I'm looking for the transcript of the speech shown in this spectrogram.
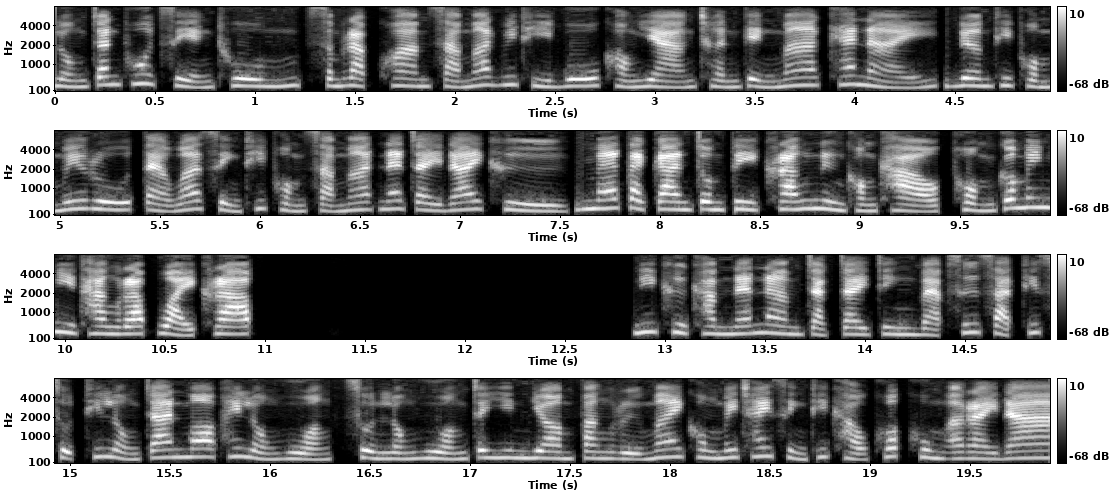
หลงจันพูดเสียงทุ้มสำหรับความสามารถวิถีบูของหยางเฉินเก่งมากแค่ไหน เดิมทีผมไม่รู้แต่ว่าสิ่งที่ผมสามารถแน่ใจได้คือ แม้แต่การโจมตีครั้งหนึ่งของเขา ผมก็ไม่มีทางรับไหวครับ นี่คือคำแนะนำจากใจจริงแบบซื่อสัตย์ที่สุดที่หลงจ้านมอบให้หลงหวง ส่วนหลงหวงจะยินยอมฟังหรือไม่คงไม่ใช่สิ่งที่เขาควบคุมอะไรได้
